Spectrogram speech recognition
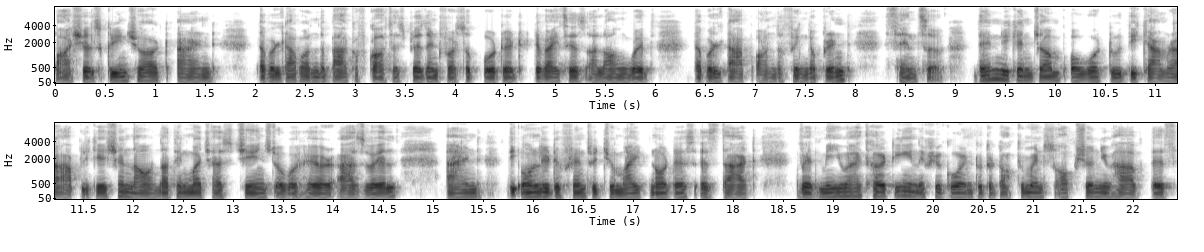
partial screenshot and double tap on the back of course is present for supported devices along with double tap on the fingerprint sensor. Then we can jump over to the camera application. Now nothing much has changed over here as well and the only difference which you might notice is that with MIUI 13 if you go into the documents option you have this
